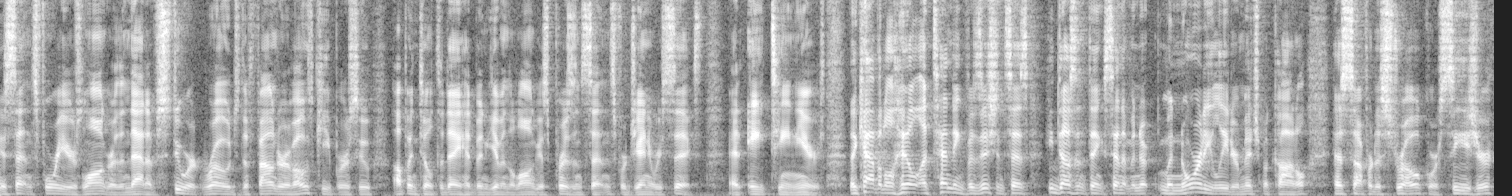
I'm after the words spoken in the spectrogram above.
His sentenced four years longer than that of Stewart Rhodes, the founder of Oath Keepers, who up until today had been given the longest prison sentence for January 6th at 18 years. The Capitol Hill attending physician says he doesn't think Senate Min Minority Leader Mitch McConnell has suffered a stroke or seizure.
